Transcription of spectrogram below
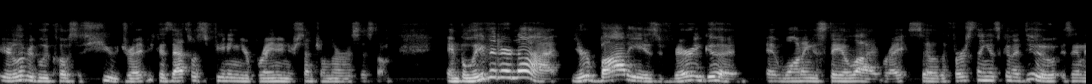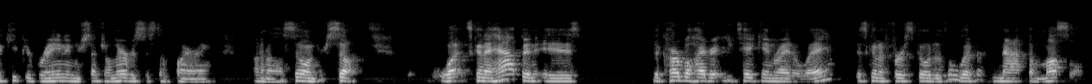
your liver glucose is huge right? Because that's what's feeding your brain and your central nervous system. And believe it or not your body is very good at wanting to stay alive right? So the first thing it's going to do is going to keep your brain and your central nervous system firing on all cylinders. So what's going to happen is the carbohydrate you take in right away is going to first go to the liver not the muscle.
